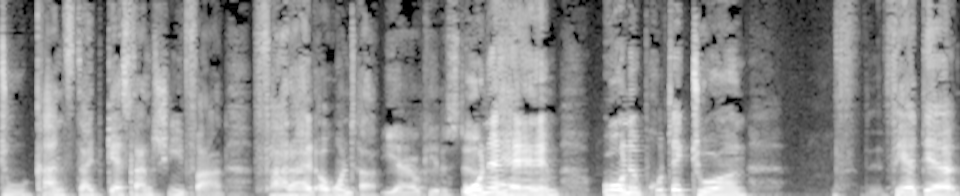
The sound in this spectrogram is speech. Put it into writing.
du kannst seit gestern Skifahren. Fahr da halt auch runter. ja, okay, das stimmt. Ohne Helm, ohne Protektoren. Fährt der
